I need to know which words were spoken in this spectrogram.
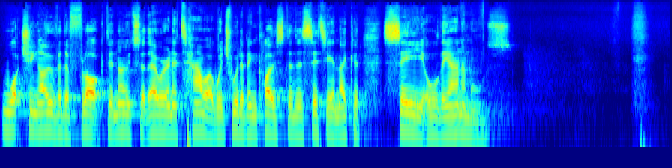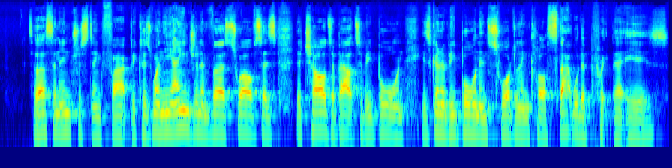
watching over the flock denotes that they were in a tower which would have been close to the city and they could see all the animals. So that's an interesting fact because when the angel in verse 12 says the child's about to be born, he's going to be born in swaddling cloths, that would have pricked their ears.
